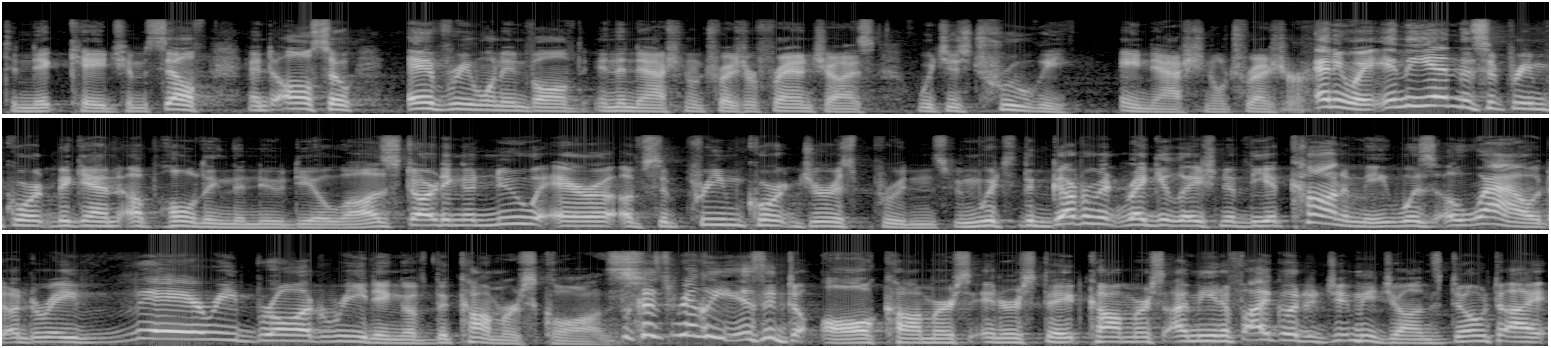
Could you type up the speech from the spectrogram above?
to Nick Cage himself and also everyone involved in the National Treasure franchise, which is truly a national treasure. Anyway, in the end, the Supreme Court began upholding the New Deal laws, starting a new era of Supreme Court jurisprudence in which the government regulation of the economy was allowed under a very broad reading of the Commerce Clause. Because really, isn't all commerce interstate commerce? I mean, if I go to Jimmy John's, don't I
